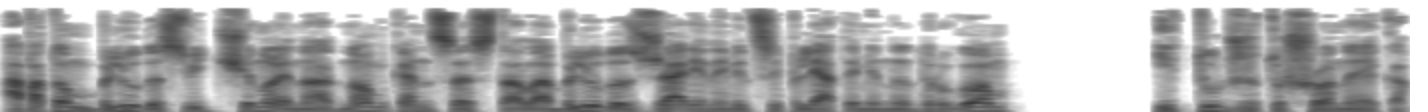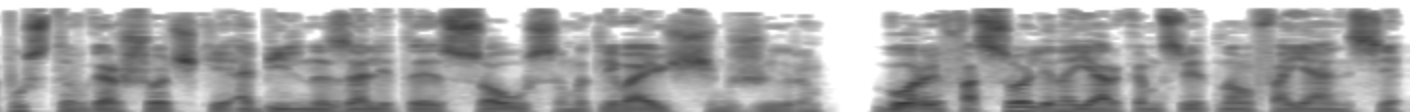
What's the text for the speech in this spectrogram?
А потом блюдо с ветчиной на одном конце стола, блюдо с жареными цыплятами на другом, и тут же тушеная капуста в горшочке, обильно залитая соусом, отливающим жиром, горы фасоли на ярком цветном фаянсе,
